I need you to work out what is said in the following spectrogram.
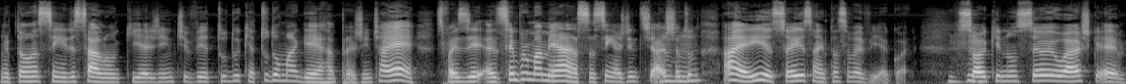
Então, assim, eles falam que a gente vê tudo que é tudo uma guerra pra gente. Ah, é? Você faz, é sempre uma ameaça, assim, a gente acha tudo. Ah, é isso, é isso. Ah, então você vai ver agora. Só que no seu, eu acho que é.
